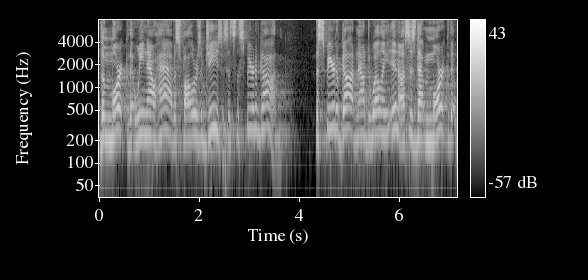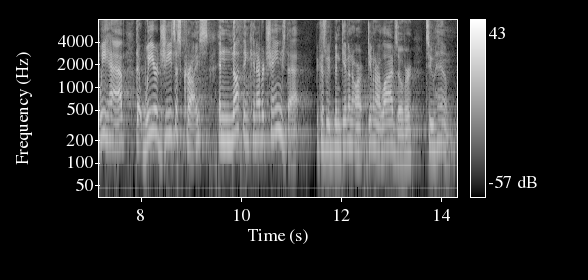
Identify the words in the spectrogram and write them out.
the mark that we now have as followers of Jesus? It's the Spirit of God. The Spirit of God now dwelling in us is that mark that we have that we are Jesus Christ, and nothing can ever change that because we've been given our, given our lives over to Him.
